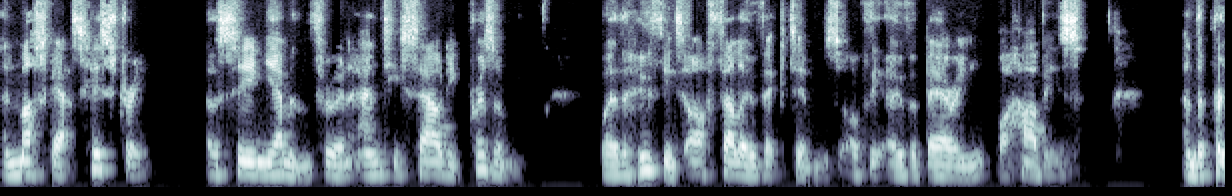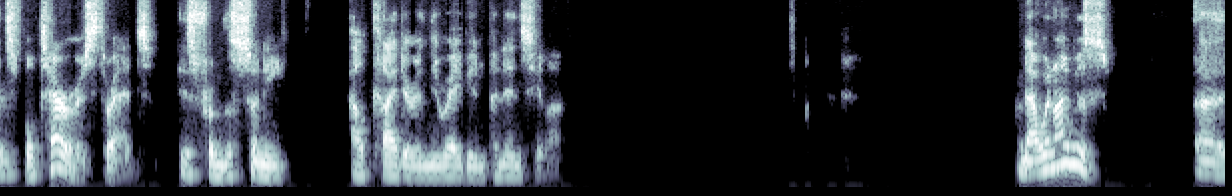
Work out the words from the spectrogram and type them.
and Muscat's history of seeing Yemen through an anti Saudi prism, where the Houthis are fellow victims of the overbearing Wahhabis. And the principal terrorist threat is from the Sunni Al Qaeda in the Arabian Peninsula. Now, when I was uh,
